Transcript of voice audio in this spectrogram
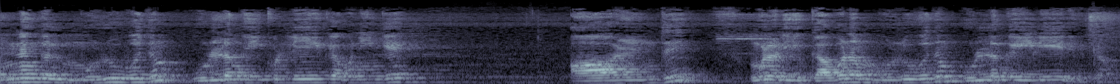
எண்ணங்கள் முழுவதும் உள்ளங்கைக்குள்ளேயே கவனிங்க ஆழ்ந்து உங்களுடைய கவனம் முழுவதும் உள்ளங்கையிலேயே இருக்கட்டும்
